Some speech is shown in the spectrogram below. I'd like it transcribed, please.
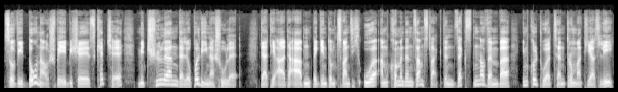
sowie donauschwäbische Sketche mit Schülern der Leopoldina-Schule. Der Theaterabend beginnt um 20 Uhr am kommenden Samstag, den 6. November, im Kulturzentrum Matthias Lee.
